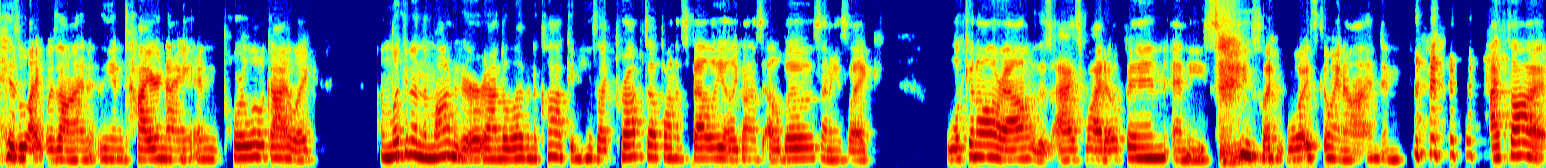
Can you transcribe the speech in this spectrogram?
his light was on the entire night. And poor little guy, like, I'm looking in the monitor around 11 o'clock and he's like propped up on his belly, like on his elbows. And he's like looking all around with his eyes wide open. And he's, he's like, what is going on? And I thought,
